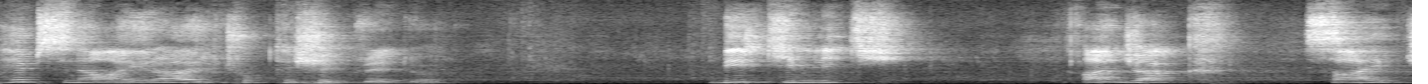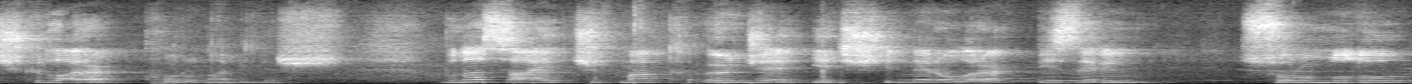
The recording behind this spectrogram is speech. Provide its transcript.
hepsine ayrı ayrı çok teşekkür ediyorum. Bir kimlik ancak sahip çıkılarak korunabilir. Buna sahip çıkmak önce yetişkinler olarak bizlerin sorumluluğu,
